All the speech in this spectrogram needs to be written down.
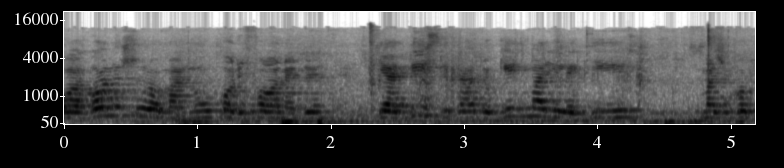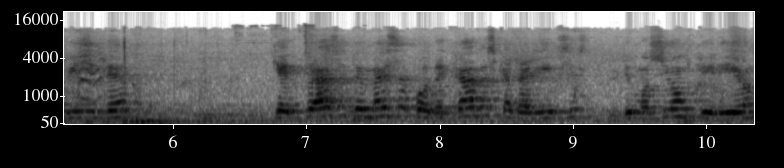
ο αγώνας του Ρωμανού κορυφώνεται και αντίστοιχα το κίνημα αλληλεγγύης μαζικοποιείται και εκφράζεται μέσα από δεκάδες καταλήψεις δημοσίων κτηρίων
